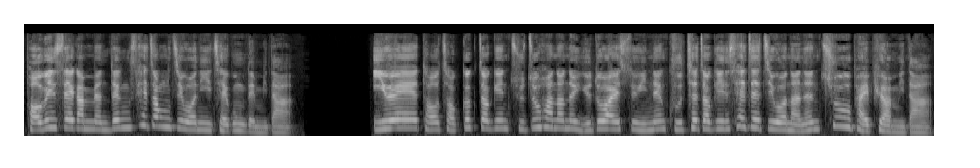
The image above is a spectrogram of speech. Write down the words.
법인세 감면 등 세정 지원이 제공됩니다. 이외에 더 적극적인 주주 환원을 유도할 수 있는 구체적인 세제 지원안은 추후 발표합니다.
